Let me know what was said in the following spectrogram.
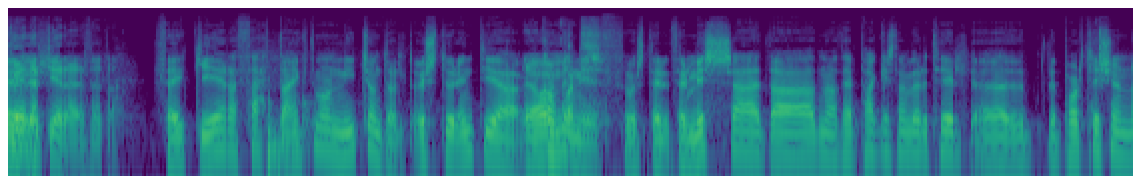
Hvenær yfir gera þeir þetta? Þeir gera þetta einhvern veginn á 19. öld austur India Já, kompanið þeir, þeir missa þetta þarna, þegar Pakistan verður til uh, the partition,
